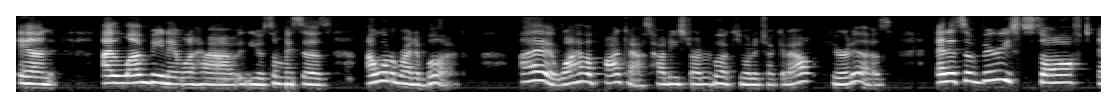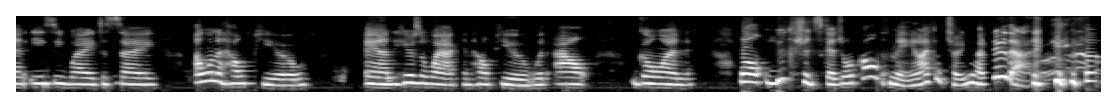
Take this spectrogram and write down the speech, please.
And I love being able to have, you know, somebody says, I want to write a book. Hey, well, I have a podcast. How do you start a book? You want to check it out? Here it is. And it's a very soft and easy way to say, I want to help you. And here's a way I can help you without going, well, you should schedule a call with me and I can show you how to do that.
